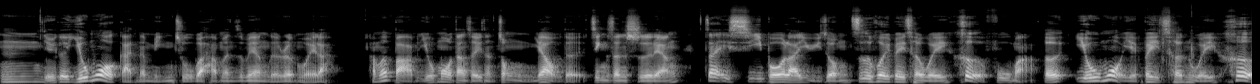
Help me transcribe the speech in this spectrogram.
嗯有一个幽默感的民族吧，他们这么样的认为啦。他们把幽默当成一种重要的精神食粮。在希伯来语中，智慧被称为赫夫马，而幽默也被称为赫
